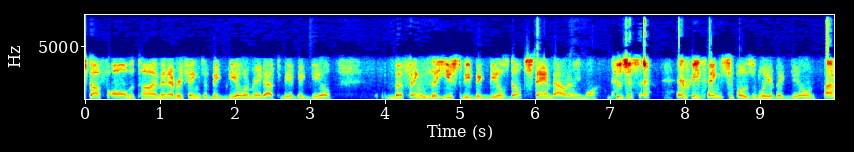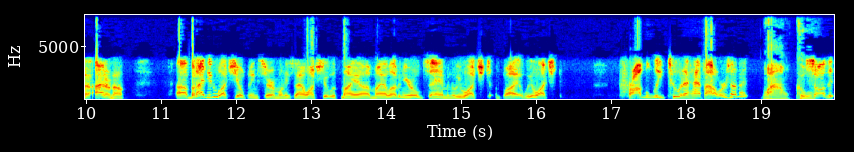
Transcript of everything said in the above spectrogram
stuff all the time and everything's a big deal or made out to be a big deal. The things that used to be big deals don't stand out anymore. There's just everything's supposedly a big deal. And I don't I don't know. Uh, but I did watch the opening ceremonies. I watched it with my uh, my 11 year old Sam, and we watched we watched probably two and a half hours of it. Wow, cool. Saw the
